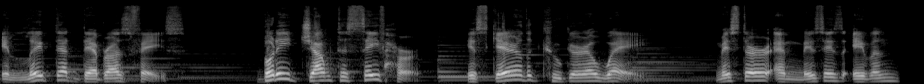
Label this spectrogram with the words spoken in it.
It leaped at Deborah's face. Buddy jumped to save her. He scared the cougar away. Mr. and Mrs. Evans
